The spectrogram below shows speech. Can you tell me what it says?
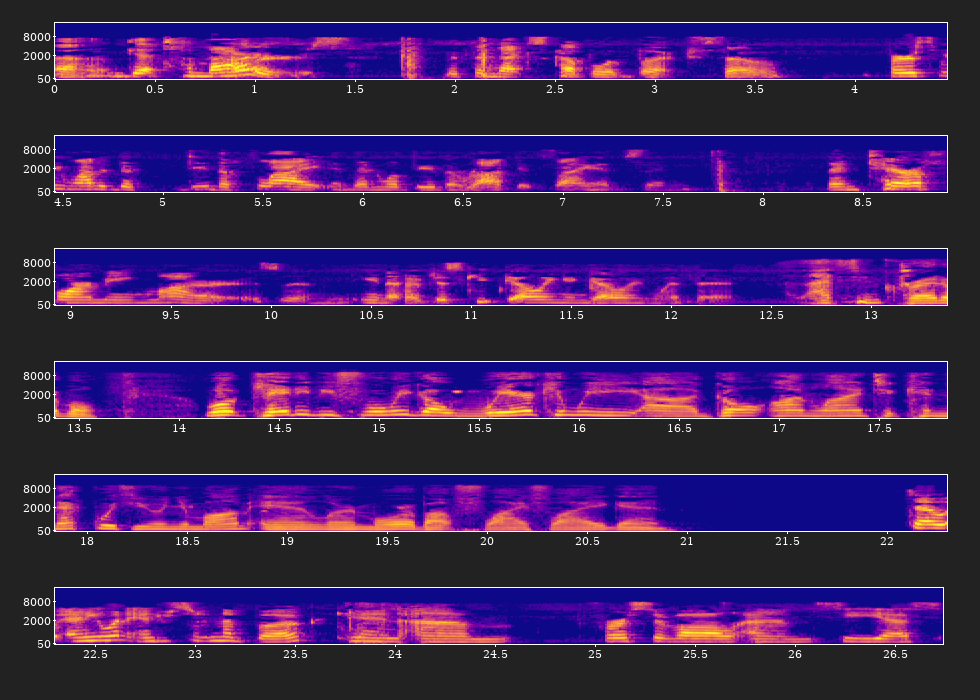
um, get to Mars with the next couple of books. So first we wanted to do the flight, and then we'll do the rocket science, and then terraforming Mars, and you know, just keep going and going with it. That's incredible. Well, Katie, before we go, where can we uh, go online to connect with you and your mom and learn more about Fly Fly again? So anyone interested in the book can, um, first of all, um, see us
